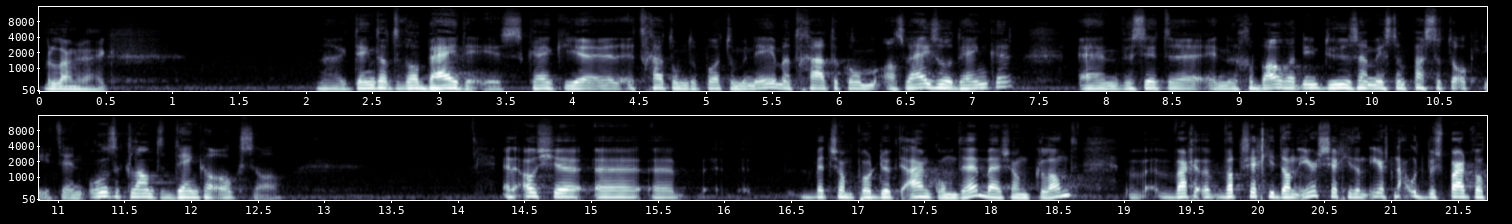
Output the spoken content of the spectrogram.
belangrijk? Nou, ik denk dat het wel beide is. Kijk, je, het gaat om de portemonnee, maar het gaat ook om als wij zo denken. En we zitten in een gebouw wat niet duurzaam is, dan past het ook niet. En onze klanten denken ook zo. En als je uh, uh, met zo'n product aankomt hè, bij zo'n klant, wat zeg je dan eerst? Zeg je dan eerst, nou, het bespaart wel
